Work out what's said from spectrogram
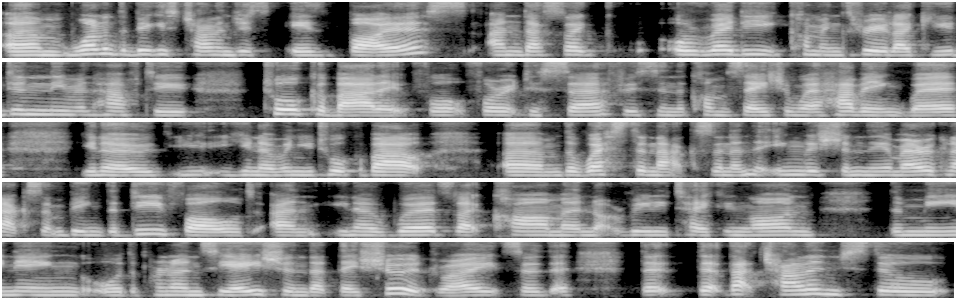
Um, one of the biggest challenges is bias, and that's like already coming through like you didn't even have to talk about it for for it to surface in the conversation we're having where you know you, you know when you talk about um, the western accent and the english and the american accent being the default and you know words like karma not really taking on the meaning or the pronunciation that they should right? So that that that, that challenge still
